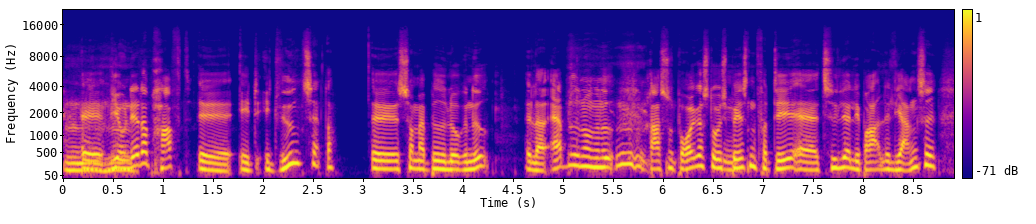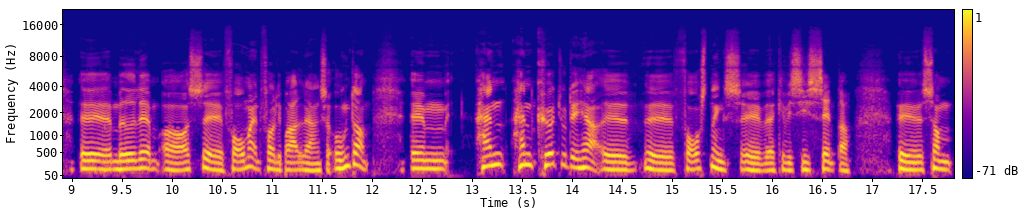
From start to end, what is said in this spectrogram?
Mm-hmm. Øh, vi har jo netop haft øh, et, et videnscenter, øh, som er blevet lukket ned eller er blevet lukket ned. Rasmus Brygger stod i spidsen for det af tidligere Liberal Alliance øh, medlem og også øh, formand for Liberal Alliance Ungdom. Øhm, han, han kørte jo det her øh, øh, forsknings, øh, hvad kan vi sige, center, øh, som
